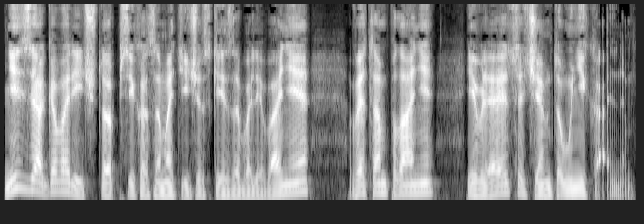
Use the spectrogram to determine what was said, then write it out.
Нельзя говорить, что психосоматические заболевания в этом плане являются чем-то уникальным.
